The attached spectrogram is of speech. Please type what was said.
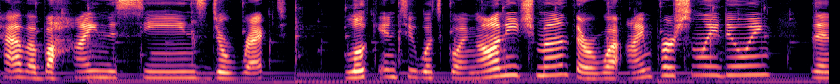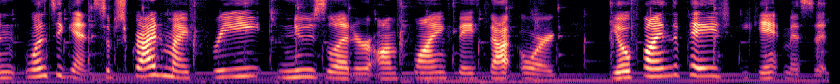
have a behind the scenes direct look into what's going on each month or what I'm personally doing, then once again, subscribe to my free newsletter on flyingfaith.org. You'll find the page, you can't miss it.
